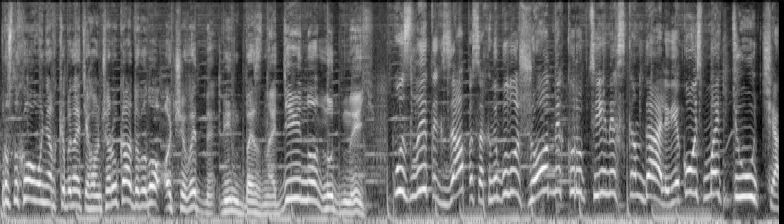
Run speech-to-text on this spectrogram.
Прослуховування в кабінеті Гончарука довело очевидне: він безнадійно нудний. У злитих записах не було жодних корупційних скандалів, якогось матюча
